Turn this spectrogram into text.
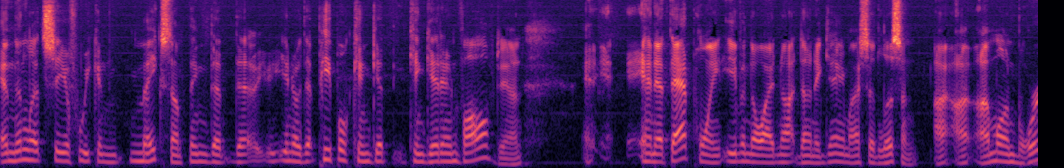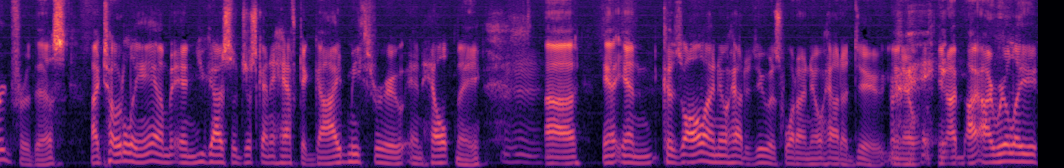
And then let's see if we can make something that, that you know that people can get can get involved in. And at that point even though i'd not done a game i said listen I, i'm on board for this i totally am and you guys are just going to have to guide me through and help me uh, and because all i know how to do is what i know how to do you know Right. and I, I I really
